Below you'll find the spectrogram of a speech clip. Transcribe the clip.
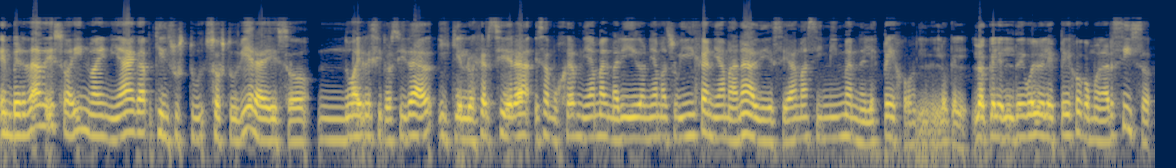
en verdad eso ahí no hay ni haga, quien sostuviera eso, no hay reciprocidad y quien lo ejerciera, esa mujer ni ama al marido, ni ama a su hija, ni ama a nadie, se ama a sí misma en el espejo, lo que, lo que le devuelve el espejo como narciso,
